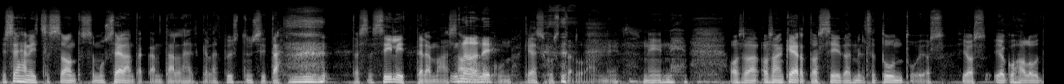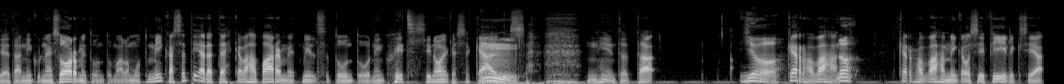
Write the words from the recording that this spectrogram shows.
Ja sehän itse asiassa on tuossa mun selän takana tällä hetkellä, että pystyn sitä tässä silittelemään samalla, no niin. kun keskustellaan. Niin, niin, niin. Osaan, osaan kertoa siitä, että miltä se tuntuu, jos, jos joku haluaa tietää niin kuin ne sormituntumalla. Mutta Mika, sä tiedät ehkä vähän paremmin, että miltä se tuntuu niin kuin itse siinä oikeassa käytössä. Mm. niin tota, Joo. Kerro vähän. No, kerro vähän, minkälaisia fiiliksiä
